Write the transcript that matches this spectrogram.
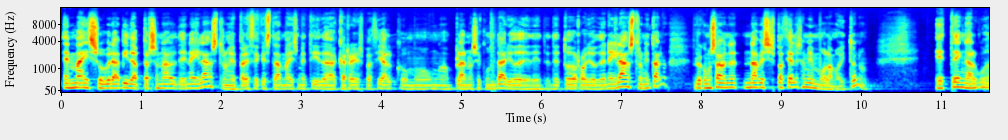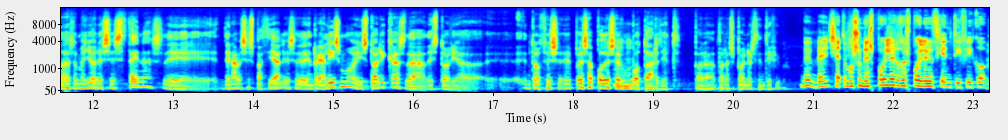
é máis sobre a vida personal de Neil Armstrong e parece que está máis metida a carreira espacial como un plano secundario de, de, de todo o rollo de Neil Armstrong e tal, pero como saben, naves espaciales a mí mola moito, non? e ten algunhas das mellores escenas de, de naves espaciales en realismo e históricas da, da historia. Entonces, eh, esa pode ser uh -huh. un bo target para, para spoiler científico. Ben, ben, xa temos un spoiler do spoiler científico.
